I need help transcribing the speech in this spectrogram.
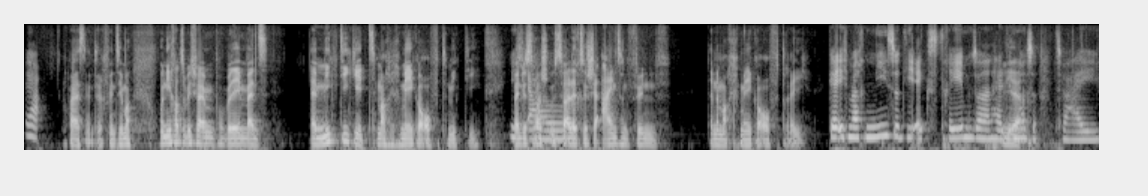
Ja. Ich weiß nicht, ich finde es immer... Und ich habe zum Beispiel ein Problem, wenn es eine Mitte gibt, mache ich mega oft Mitte. Wenn du es kannst auswählen zwischen 1 und 5, dann mache ich mega oft 3. Okay, ich mache nie so die Extremen, sondern halt yeah. immer so 2,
